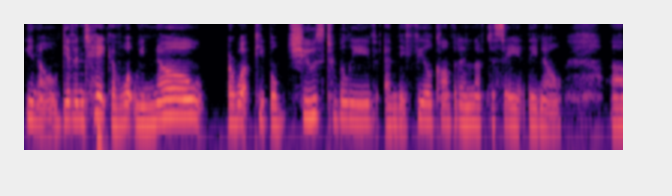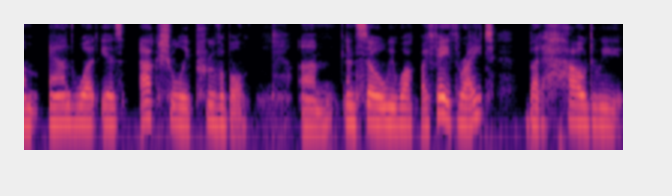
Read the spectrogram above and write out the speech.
you know, give and take of what we know or what people choose to believe and they feel confident enough to say they know, um, and what is actually provable. Um, and so we walk by faith, right? But how do we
